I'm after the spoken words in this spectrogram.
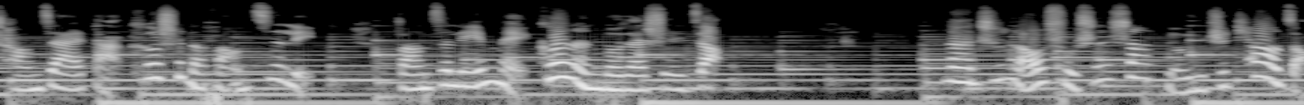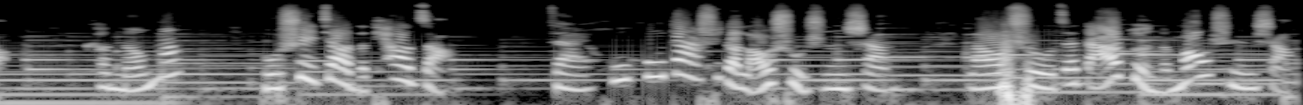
床在打瞌睡的房子里，房子里每个人都在睡觉。那只老鼠身上有一只跳蚤，可能吗？不睡觉的跳蚤在呼呼大睡的老鼠身上，老鼠在打盹的猫身上，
